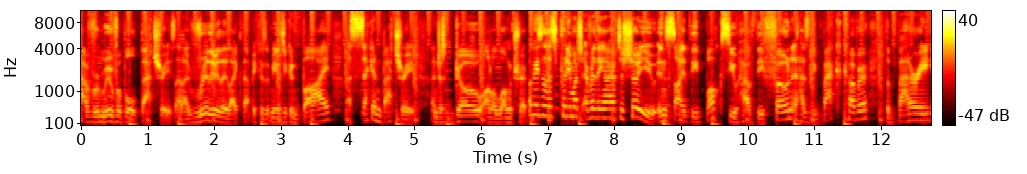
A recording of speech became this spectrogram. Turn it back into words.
have removable batteries, and I really, really like that because it means you can buy a second battery and just go on a long trip. Okay, so that's pretty much everything I have to show you. Inside the box, you have the phone, it has the back cover, the battery,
